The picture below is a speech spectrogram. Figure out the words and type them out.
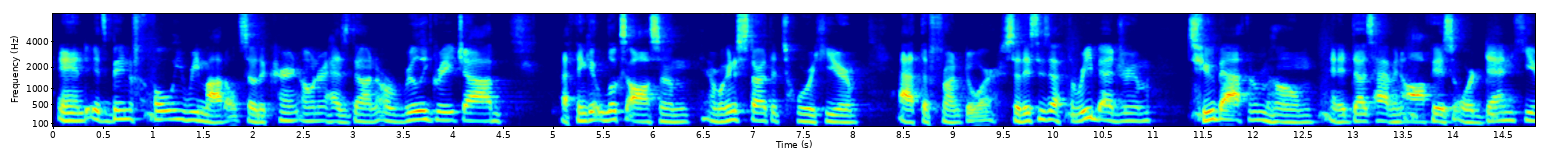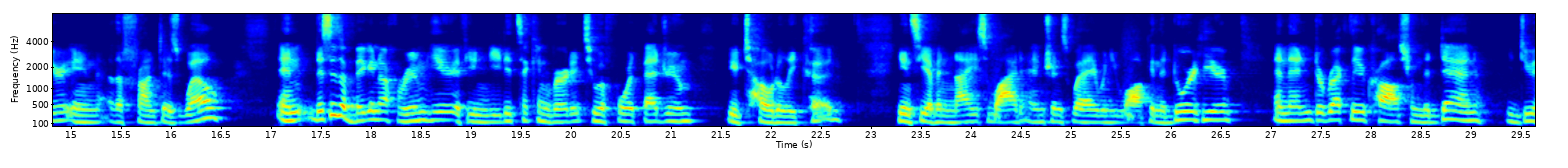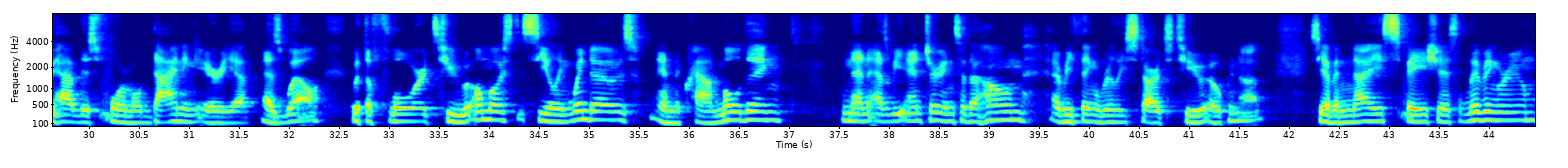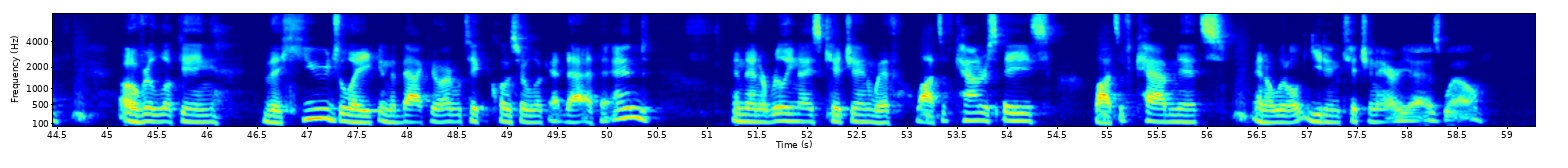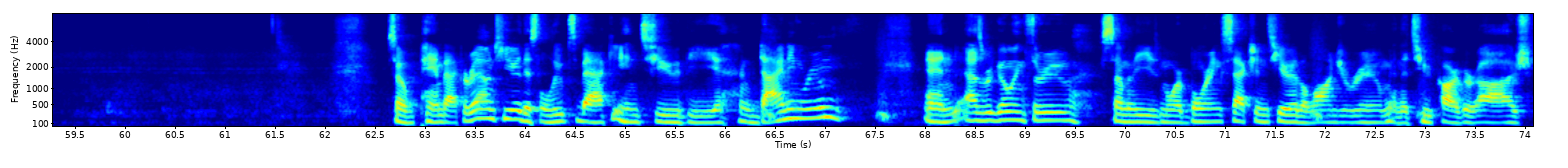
And it's been fully remodeled. So the current owner has done a really great job. I think it looks awesome. And we're gonna start the tour here at the front door. So this is a three bedroom, two bathroom home, and it does have an office or den here in the front as well. And this is a big enough room here. If you needed to convert it to a fourth bedroom, you totally could. You can see you have a nice wide entranceway when you walk in the door here. And then directly across from the den, you do have this formal dining area as well with the floor to almost ceiling windows and the crown molding. And then as we enter into the home, everything really starts to open up. So you have a nice spacious living room overlooking the huge lake in the backyard. We'll take a closer look at that at the end. And then a really nice kitchen with lots of counter space, lots of cabinets, and a little eat-in kitchen area as well. So pan back around here, this loops back into the dining room. And as we're going through some of these more boring sections here, the laundry room and the two car garage,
